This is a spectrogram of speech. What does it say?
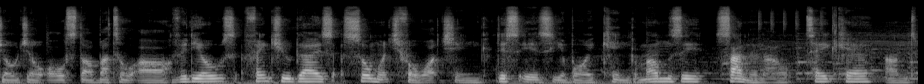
JoJo All-Star Battle R videos. Thank you guys so much for watching. This is your boy King Mamzy signing out. Take care and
